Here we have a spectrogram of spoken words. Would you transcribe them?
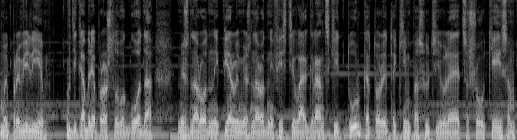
Мы провели в декабре прошлого года международный, первый международный фестиваль Ski Tour, который таким, по сути, является шоу-кейсом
